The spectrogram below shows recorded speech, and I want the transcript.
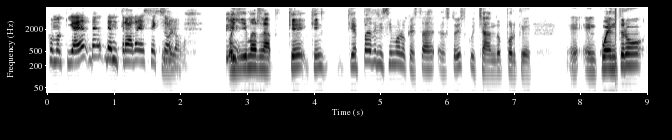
como que ya de, entrada es sexóloga. Oye, Marla, ¿qué, qué, qué padrísimo lo que está, estoy escuchando porque eh, encuentro,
